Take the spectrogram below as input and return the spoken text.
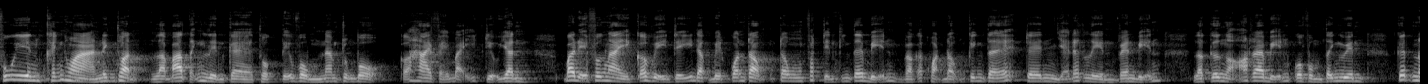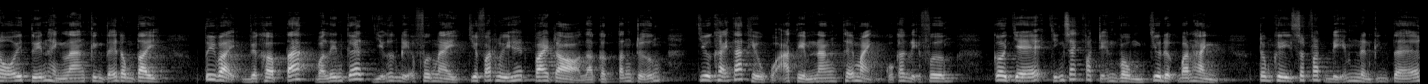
Phú Yên, Khánh Hòa, Ninh Thuận là ba tỉnh liền kề thuộc tiểu vùng Nam Trung Bộ có 2,7 triệu dân. Ba địa phương này có vị trí đặc biệt quan trọng trong phát triển kinh tế biển và các hoạt động kinh tế trên giải đất liền ven biển, là cửa ngõ ra biển của vùng Tây Nguyên, kết nối tuyến hành lang kinh tế Đông Tây. Tuy vậy, việc hợp tác và liên kết giữa các địa phương này chưa phát huy hết vai trò là cực tăng trưởng, chưa khai thác hiệu quả tiềm năng thế mạnh của các địa phương, cơ chế, chính sách phát triển vùng chưa được ban hành, trong khi xuất phát điểm nền kinh tế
